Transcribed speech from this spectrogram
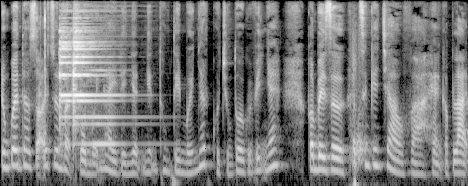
Đừng quên theo dõi duyên vận của mỗi ngày để nhận những thông tin mới nhất của chúng tôi quý vị nhé. Còn bây giờ, xin kính chào và hẹn gặp lại.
